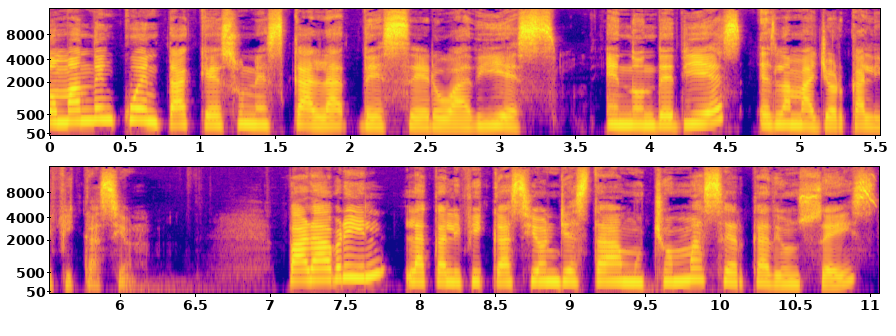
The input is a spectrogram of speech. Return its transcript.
tomando en cuenta que es una escala de 0 a 10, en donde 10 es la mayor calificación. Para abril, la calificación ya estaba mucho más cerca de un 6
